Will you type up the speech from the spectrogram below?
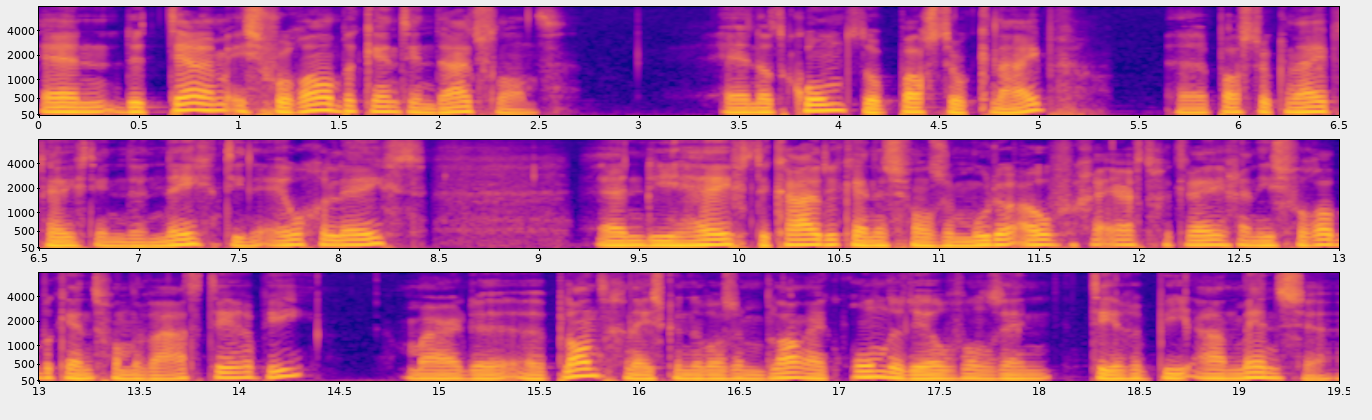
En de term is vooral bekend in Duitsland. En dat komt door Pastor Knijp. Pastor Knijp heeft in de 19e eeuw geleefd. En die heeft de kruidenkennis van zijn moeder overgeërfd gekregen. En die is vooral bekend van de watertherapie. Maar de plantengeneeskunde was een belangrijk onderdeel van zijn therapie aan mensen.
